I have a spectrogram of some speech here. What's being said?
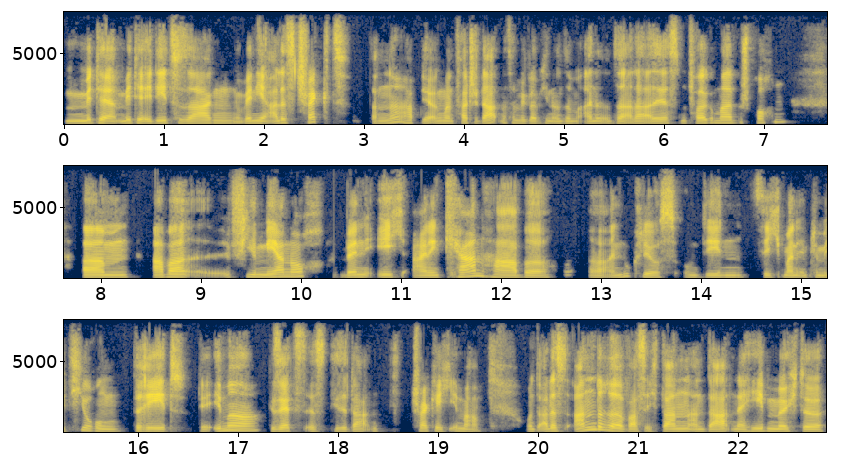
mit der mit der Idee zu sagen, wenn ihr alles trackt, dann ne, habt ihr irgendwann falsche Daten. Das haben wir, glaube ich, in unserem einer unserer allerersten Folge mal besprochen. Ähm, aber äh, viel mehr noch, wenn ich einen Kern habe, äh, einen Nukleus, um den sich meine Implementierung dreht, der immer gesetzt ist, diese Daten tracke ich immer. Und alles andere, was ich dann an Daten erheben möchte,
